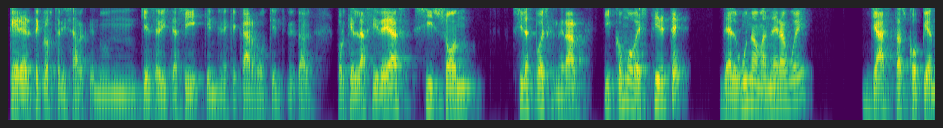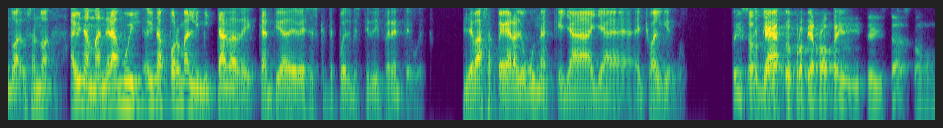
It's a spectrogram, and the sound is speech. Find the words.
quererte clusterizar en un quién se viste así, quién tiene qué carro, quién tiene tal, porque las ideas sí son, sí las puedes generar. Y cómo vestirte, de alguna manera, güey, ya estás copiando, o sea, no, hay una manera muy, hay una forma limitada de cantidad de veces que te puedes vestir diferente, güey. Le vas a pegar alguna que ya haya hecho alguien, güey. Sí, solo O sea, que ya- hagas tu propia ropa y te vistas como...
